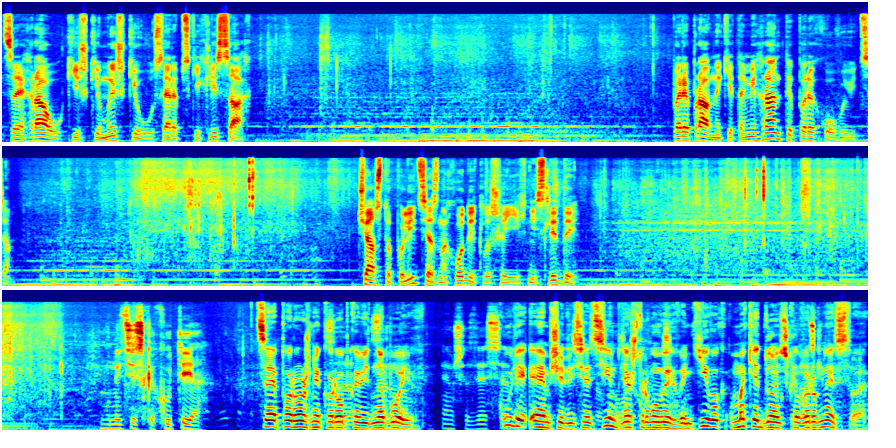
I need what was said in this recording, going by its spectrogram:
Це гра у кішки-мишки у сербських лісах. Переправники та мігранти переховуються. Часто поліція знаходить лише їхні сліди. Municijska kutija. Це порожня коробка від набоїв. M67. Кулі М67 для штурмових гвинтівок македонського виробництва,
